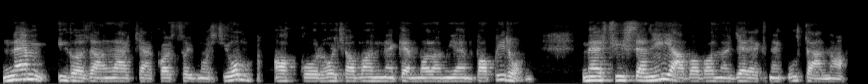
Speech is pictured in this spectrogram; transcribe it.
nem igazán látják azt, hogy most jobb akkor, hogyha van nekem valamilyen papírom, mert hiszen hiába van a gyereknek utána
